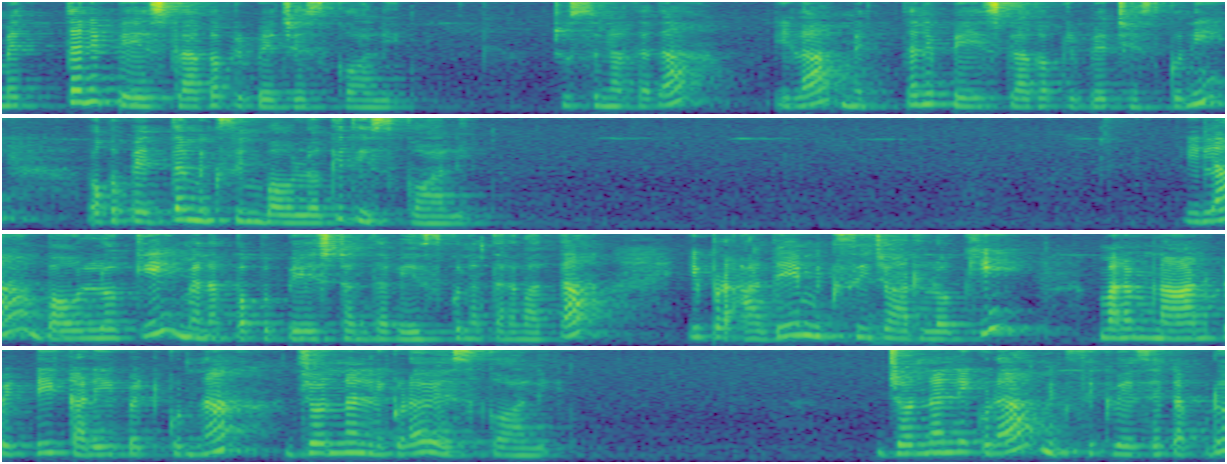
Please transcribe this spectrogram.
మెత్తని పేస్ట్ లాగా ప్రిపేర్ చేసుకోవాలి. చూస్తున్నారు కదా? ఇలా మెత్తని పేస్ట్ లాగా ప్రిపేర్ చేసుకుని ఒక పెద్ద మిక్సింగ్ బౌల్లోకి తీసుకోవాలి. ఇలా బౌల్లోకి మినపప్పు పేస్ట్ అంతా వేసుకున్న తర్వాత ఇప్పుడు అదే మిక్సీ జార్లోకి మనం నానపెట్టి కడిగి పెట్టుకున్న జొన్నల్ని కూడా వేసుకోవాలి. జొన్నల్ని కూడా మిక్సీకి వేసేటప్పుడు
